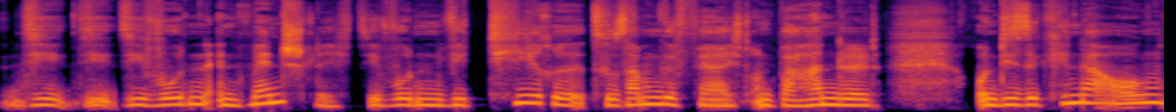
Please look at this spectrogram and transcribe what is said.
die, die, die wurden entmenschlicht, sie wurden wie Tiere zusammengefercht und behandelt. Und diese Kinderaugen,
